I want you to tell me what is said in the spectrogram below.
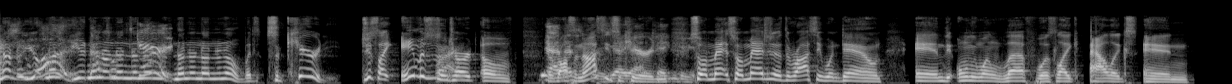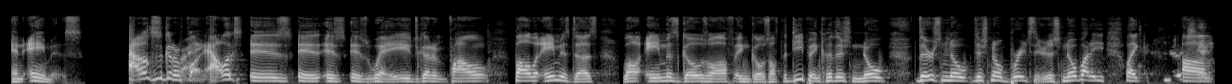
no, no, you- no, no, you- no, no, no, no, no, no, no, no, no, no, but security. Just like Amos is in charge of the Yeah, Rocinante true. Yeah, yeah, security. okay, give you so, ima- so imagine if the Roci went down and the only one left was like Alex and and Amos. Alex is gonna follow. Alex is is is is way. He's gonna follow follow what Amos does, while Amos goes off and goes off the deep end because there's no there's no there's no bridge there. There's nobody like No um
